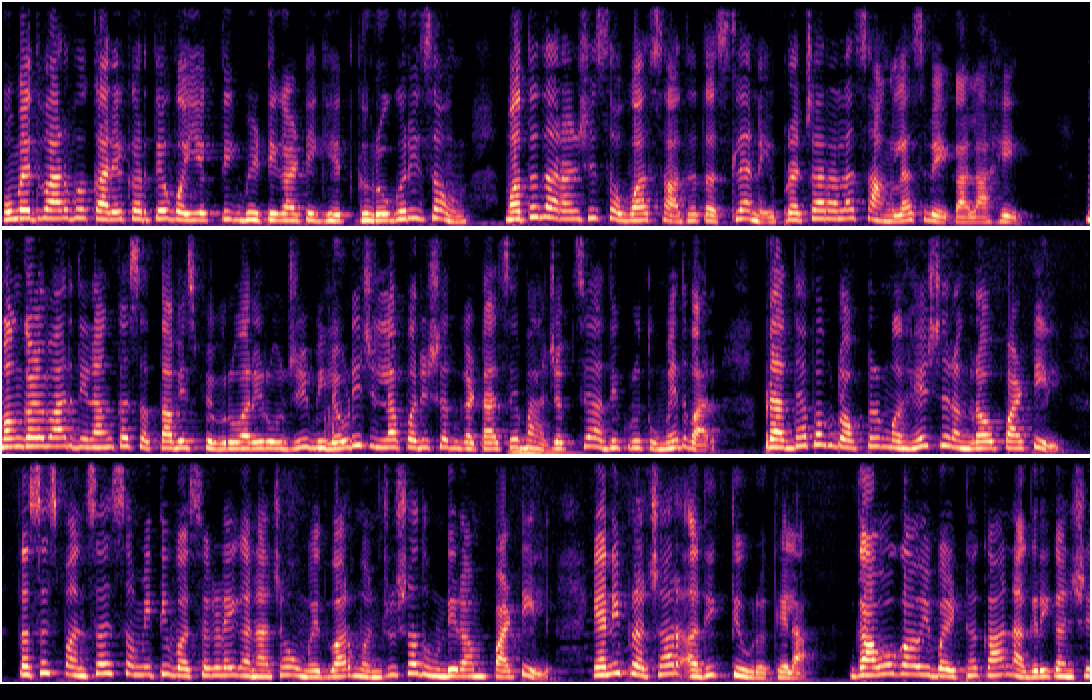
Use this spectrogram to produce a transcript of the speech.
उमेदवार व कार्यकर्ते वैयक्तिक भेटीगाठी घेत घरोघरी जाऊन मतदारांशी संवाद साधत असल्याने प्रचाराला चांगलाच वेग आला आहे. मंगळवार दिनांक सत्तावीस फेब्रुवारी रोजी भिलवडी जिल्हा परिषद गटाचे भाजपचे अधिकृत उमेदवार प्राध्यापक डॉक्टर महेश रंगराव पाटील तसेच पंचायत समिती वसगडे गणाच्या उमेदवार मंजुषा धोंडीराम पाटील यांनी प्रचार अधिक तीव्र केला. गावोगावी बैठका नागरिकांशी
